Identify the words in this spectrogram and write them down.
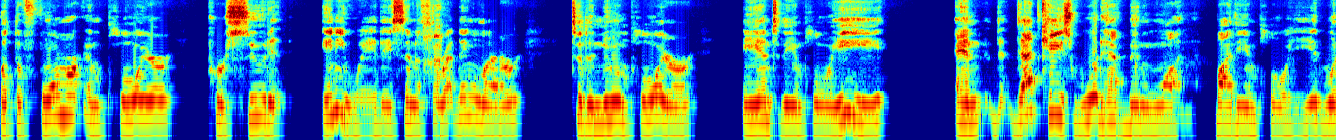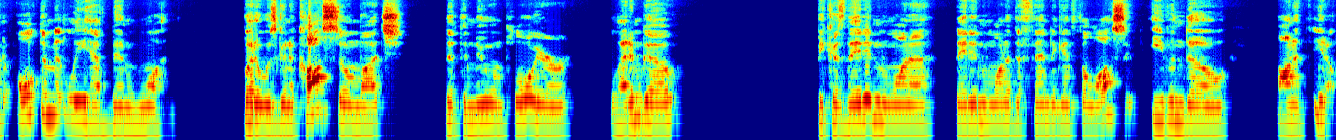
but the former employer pursued it anyway. They sent a threatening letter to the new employer and to the employee. And th- that case would have been won by the employee. It would ultimately have been won, but it was going to cost so much that the new employer let him go because they didn't want to they didn't want to defend against the lawsuit, even though on it, you know.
